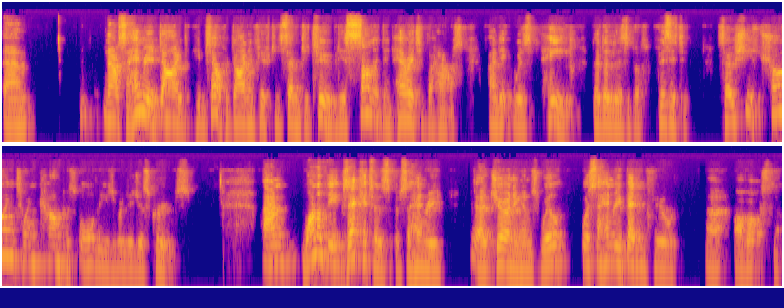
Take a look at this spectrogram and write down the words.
Um, now, Sir Henry had died himself, had died in 1572, but his son had inherited the house, and it was he that Elizabeth visited. So she's trying to encompass all these religious groups. And one of the executors of Sir Henry uh, Jerningham's will was Sir Henry Bedingfield uh, of Oxburgh.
